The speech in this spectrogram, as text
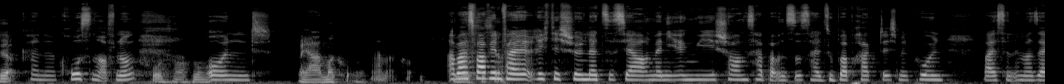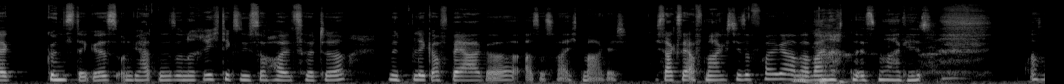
Ja, Keine großen Hoffnungen. große Hoffnung. Und Ja, mal gucken. Ja, mal gucken. Aber es war auf jeden Nächstes Fall richtig schön letztes Jahr und wenn ihr irgendwie Chance habt, bei uns ist es halt super praktisch mit Polen, weil es dann immer sehr günstig ist und wir hatten so eine richtig süße Holzhütte mit Blick auf Berge. Also es war echt magisch. Ich sag sehr oft magisch diese Folge, aber Weihnachten ist magisch. Also,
